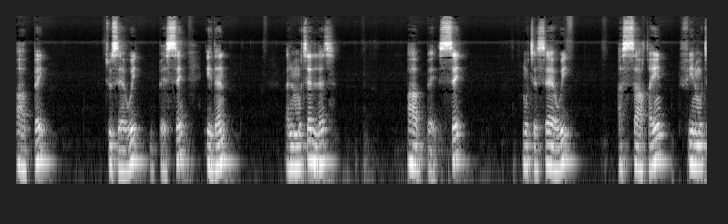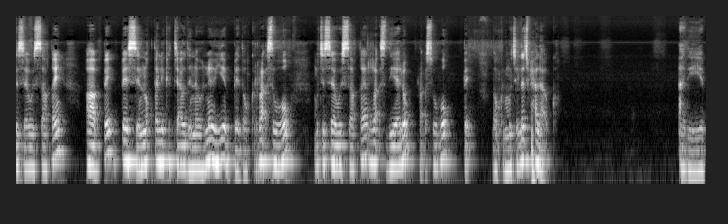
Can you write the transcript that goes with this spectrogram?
AB تساوي BC. اذا المثلث C متساوي الساقين. فين متساوي الساقين AB BC النقطة اللي كتعاود هنا وهنا هي B donc الراس هو متساوي الساقين الراس ديالو رأسه B donc المثلث بحال هكا. هذه هي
